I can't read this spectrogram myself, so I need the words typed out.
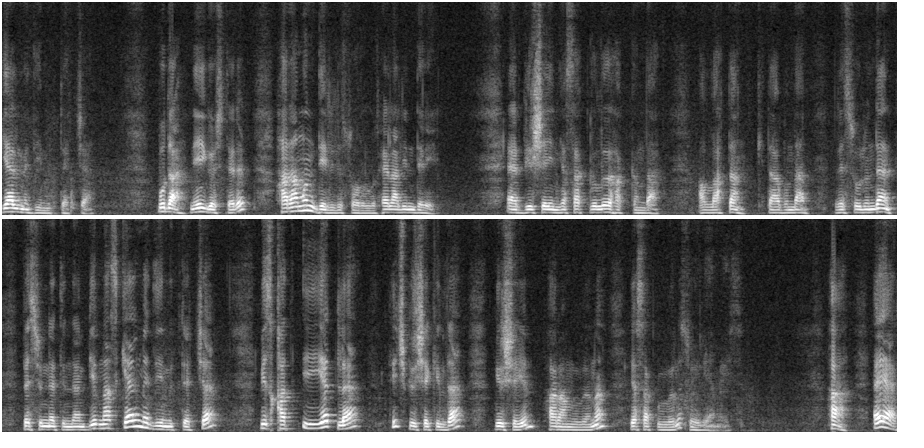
gelmediği müddetçe. Bu da neyi gösterir? Haramın delili sorulur, helalin değil. Eğer bir şeyin yasaklılığı hakkında Allah'tan, kitabından, Resulünden ve sünnetinden bir nas gelmediği müddetçe biz katiyetle hiçbir şekilde bir şeyin haramlılığını, yasaklılığını söyleyemeyiz. Ha, eğer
